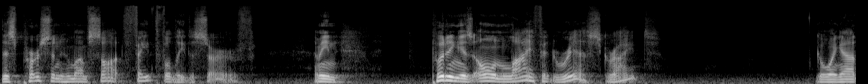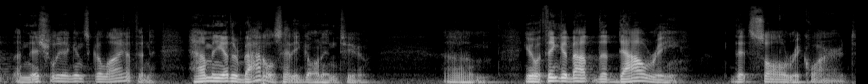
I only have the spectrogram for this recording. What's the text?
This person whom I've sought faithfully to serve. I mean, putting his own life at risk, right? Going out initially against Goliath, and how many other battles had he gone into? Um, you know, think about the dowry that Saul required.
